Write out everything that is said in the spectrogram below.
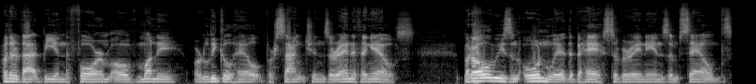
whether that be in the form of money or legal help or sanctions or anything else, but always and only at the behest of Iranians themselves,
